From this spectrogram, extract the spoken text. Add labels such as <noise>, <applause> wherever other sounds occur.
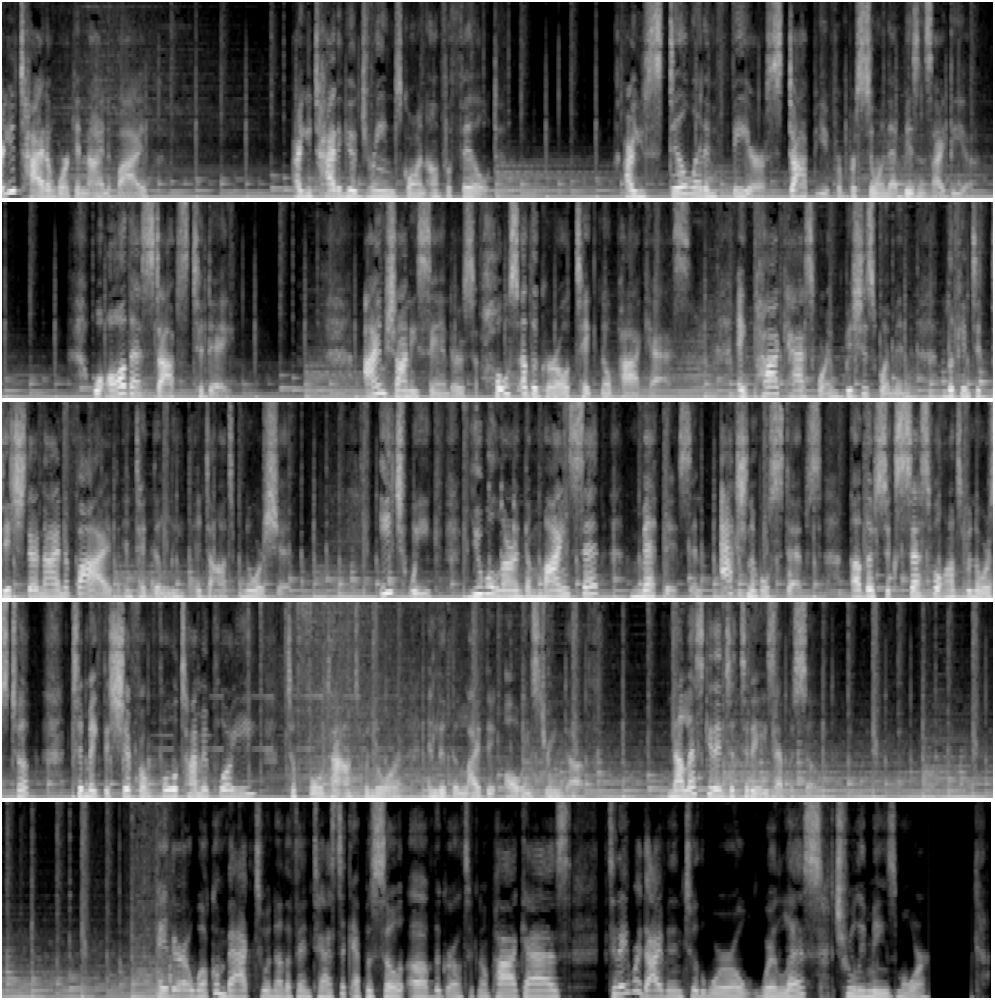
Are you tired of working nine to five? Are you tired of your dreams going unfulfilled? Are you still letting fear stop you from pursuing that business idea? Well, all that stops today. I'm Shaunie Sanders, host of the Girl Take Note podcast, a podcast for ambitious women looking to ditch their nine to five and take the leap into entrepreneurship. Each week, you will learn the mindset, methods, and actionable steps other successful entrepreneurs took to make the shift from full time employee to full time entrepreneur and live the life they always dreamed of. Now, let's get into today's episode. Hey there, welcome back to another fantastic episode of the Girl Take Note podcast. Today, we're diving into the world where less truly means more.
